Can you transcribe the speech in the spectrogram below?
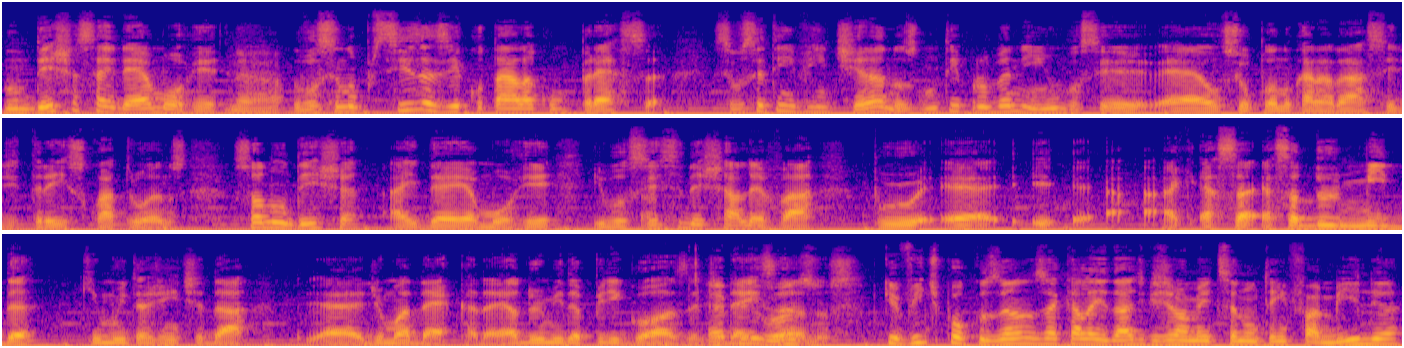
não deixa essa ideia morrer. É. Você não precisa executar ela com pressa. Se você tem 20 anos, não tem problema nenhum você é, o seu plano Canadá ser de 3, 4 anos. Só não deixa a ideia morrer e você se deixar levar por é, é, a- essa, essa dormida que muita gente dá é, de uma década. É a dormida perigosa de É 10 perigoso. anos. Porque 20 e poucos anos é aquela idade que geralmente você não tem família,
